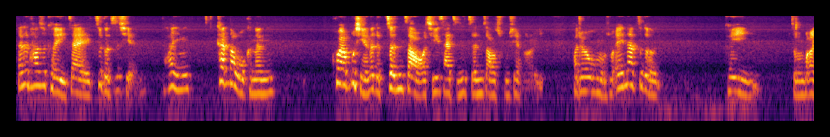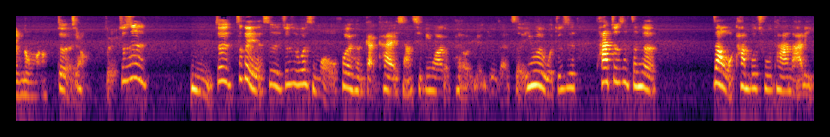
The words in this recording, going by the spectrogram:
但是他是可以在这个之前，他已经看到我可能快要不行的那个征兆啊，其实才只是征兆出现而已，他就会问我说：“哎、那这个可以怎么帮你弄吗？”对这，样对，就是，嗯，这这个也是，就是为什么我会很感慨想起另外一个朋友原因就在这，因为我就是他就是真的让我看不出他哪里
